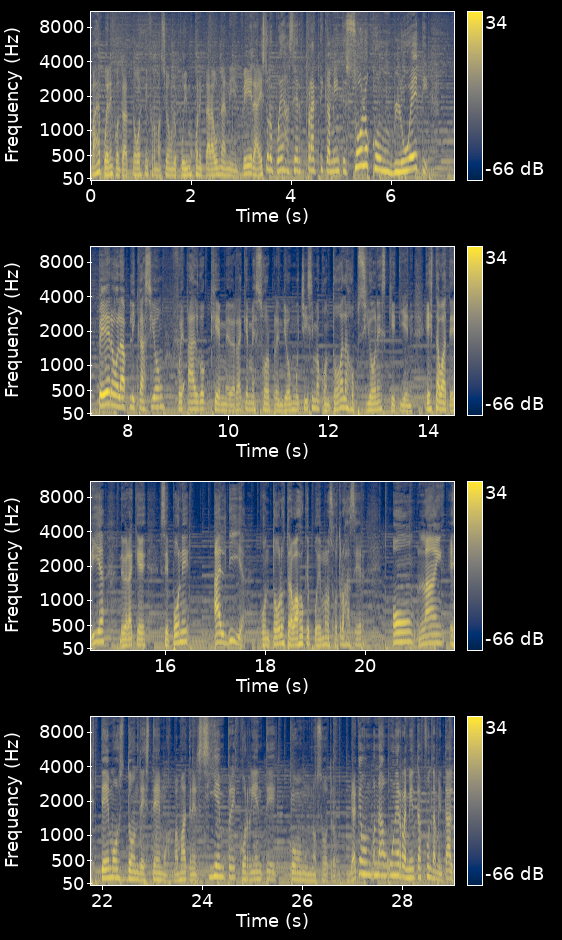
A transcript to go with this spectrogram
vas a poder encontrar toda esta información, lo pudimos conectar a una nevera, eso lo puedes hacer prácticamente solo con Bluetti, pero la aplicación fue algo que me verdad que me sorprendió muchísimo con todas las opciones que tiene. Esta batería de verdad que se pone al día con todos los trabajos que podemos nosotros hacer online, estemos donde estemos. Vamos a tener siempre corriente con nosotros. Vea que es una, una herramienta fundamental,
